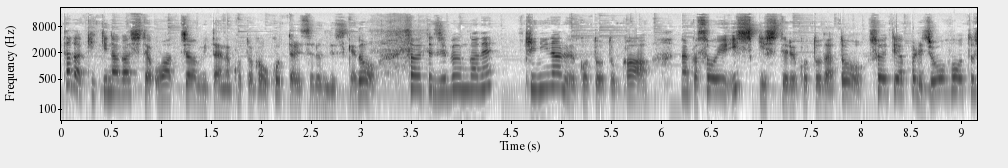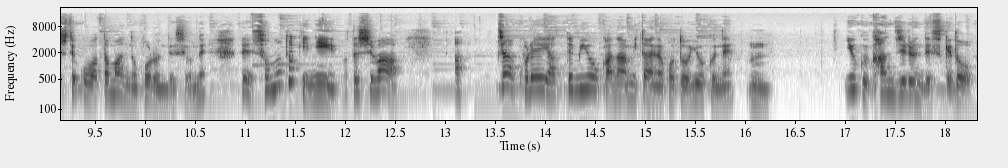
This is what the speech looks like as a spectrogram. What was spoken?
ただ聞き流して終わっちゃうみたいなことが起こったりするんですけどそうやって自分がね気になることとかなんかそういう意識してることだとそうやってやっぱり情報としてこう頭に残るんですよね。でその時に私はあじゃあこれやってみようかなみたいなことをよくね、うん、よく感じるんですけど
